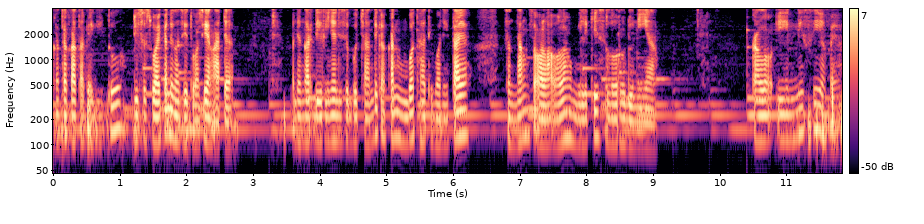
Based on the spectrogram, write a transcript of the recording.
kata-kata kayak gitu disesuaikan dengan situasi yang ada. Mendengar dirinya disebut cantik akan membuat hati wanita ya senang seolah-olah memiliki seluruh dunia. Kalau ini sih apa ya?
